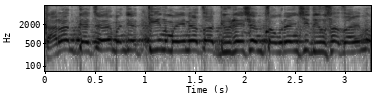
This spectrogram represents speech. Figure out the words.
कारण त्याचे म्हणजे तीन महिन्याचा ड्युरेशन चौऱ्याऐंशी दिवसाचा आहे ना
